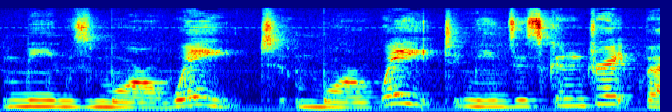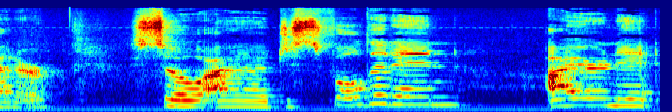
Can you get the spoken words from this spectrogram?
means more weight. More weight means it's going to drape better. So I just fold it in, iron it,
